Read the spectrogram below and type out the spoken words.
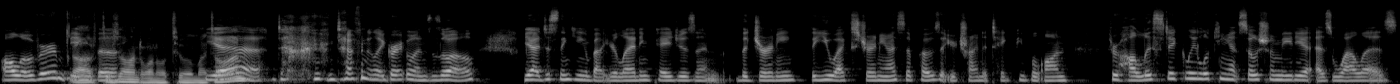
all over. Being I've the designed one or two in my time. yeah, definitely great ones as well. Yeah, just thinking about your landing pages and the journey, the UX journey, I suppose, that you're trying to take people on through holistically looking at social media as well as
